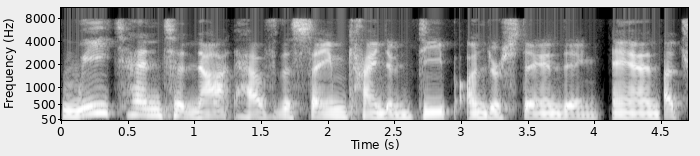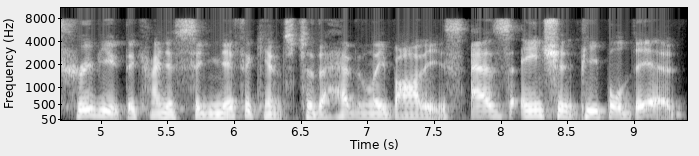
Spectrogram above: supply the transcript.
We tend to not have the same kind of deep understanding and attribute the kind of significance to the heavenly bodies as ancient people did.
